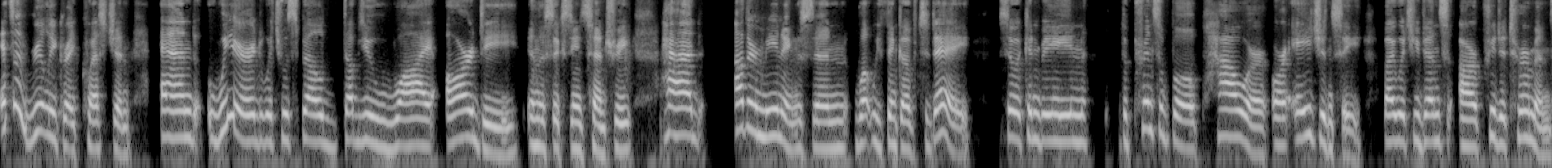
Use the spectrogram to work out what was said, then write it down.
It's a really great question. And weird, which was spelled W Y R D in the 16th century, had other meanings than what we think of today. So it can mean the principal power, or agency by which events are predetermined,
